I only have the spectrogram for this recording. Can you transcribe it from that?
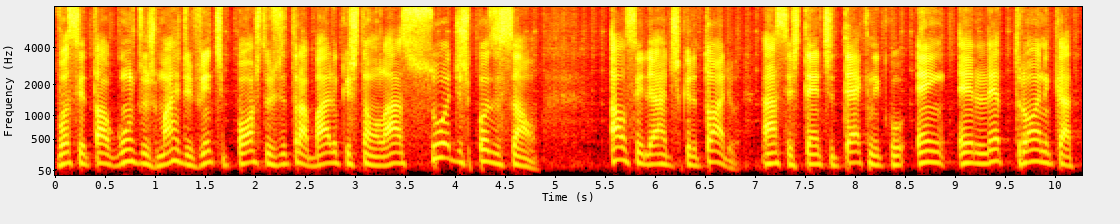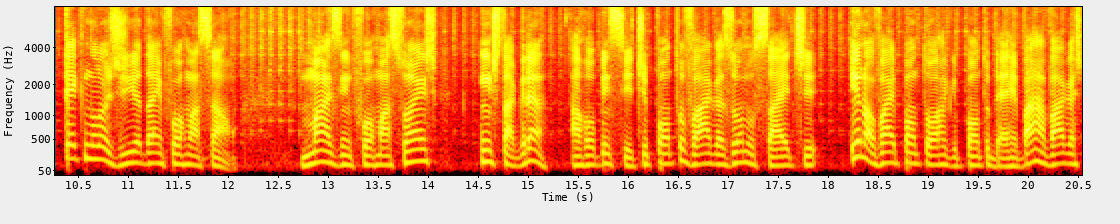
Vou citar alguns dos mais de 20 postos de trabalho que estão lá à sua disposição. Auxiliar de escritório, assistente técnico em eletrônica, tecnologia da informação. Mais informações, Instagram, arroba incite.vagas ou no site inovai.org.br barra vagas,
